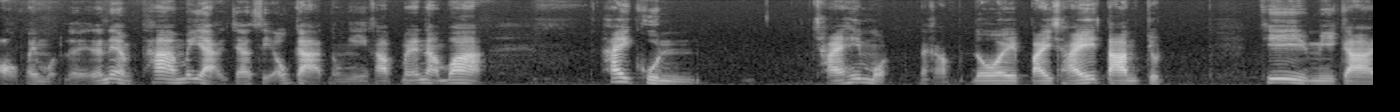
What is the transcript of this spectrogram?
ออกไปหมดเลยแล้วเนี่ยถ้าไม่อยากจะเสียโอกาสตรงนี้ครับแนะนำว่าให้คุณใช้ให้หมดนะครับ โดยไปใช้ตามจุด ที่มีการ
